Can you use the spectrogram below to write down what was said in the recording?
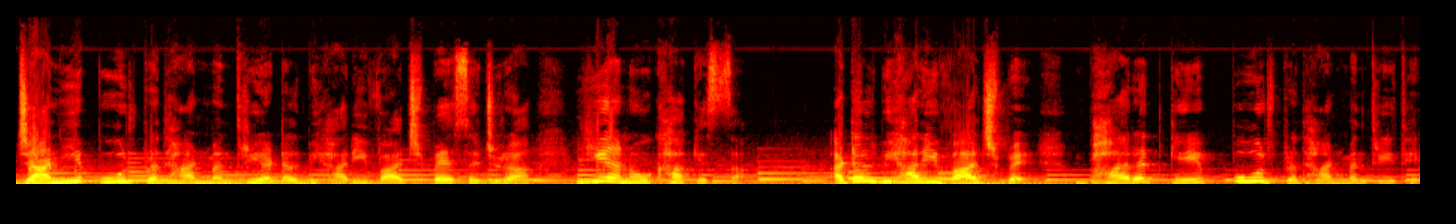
जानिए, पूर्व प्रधानमंत्री अटल बिहारी वाजपेयी से जुड़ा ये अनोखा किस्सा। अटल बिहारी वाजपेयी भारत के पूर्व प्रधानमंत्री थे।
